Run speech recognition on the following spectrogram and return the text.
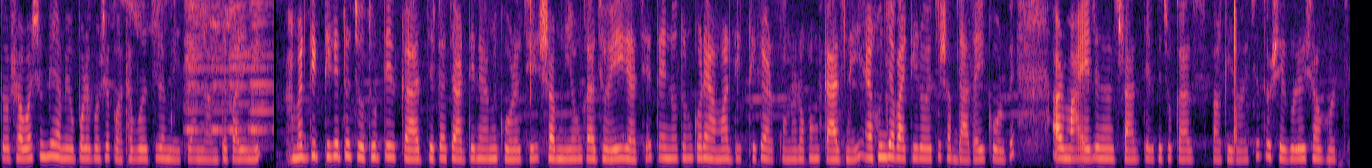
তো সবার সঙ্গে আমি উপরে বসে কথা বলছিলাম, নিচে আর নামতে পারিনি। আমার দিক থেকে তো চতুর্থীর কাজ যেটা চার দিনে আমি করেছি, সব নিয়ম কাজ হয়েই গেছে। তাই নতুন করে আমার দিক থেকে আর কোনো রকম কাজ নেই। এখন যা বাকি রয়েছে সব দাদাই করবে। আর মায়ের শ্রাদ্ধের কিছু কাজ বাকি রয়েছে, তো সেগুলোই সব হচ্ছে।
